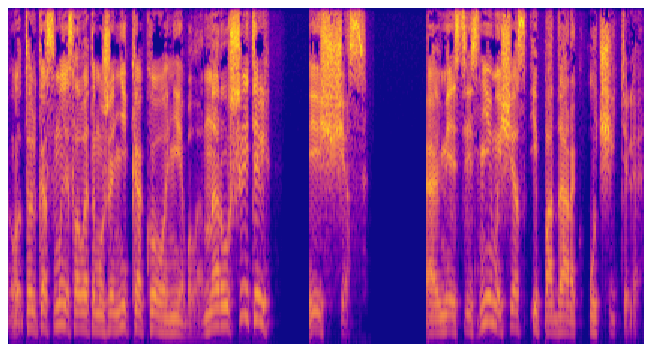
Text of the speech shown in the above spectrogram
вот только смысла в этом уже никакого не было. Нарушитель исчез. А вместе с ним исчез и подарок учителя.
